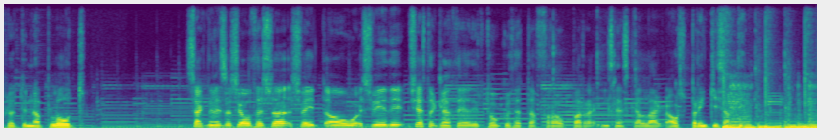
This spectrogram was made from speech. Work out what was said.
plötuna Blóð. Sagnar þess að sjá þessa sveit á sviði sérstaklega þegar þeir tóku þetta frábara íslenska lag á Sprengisandi.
